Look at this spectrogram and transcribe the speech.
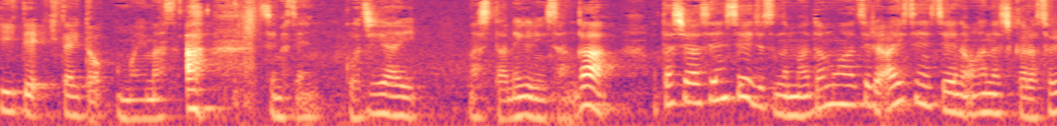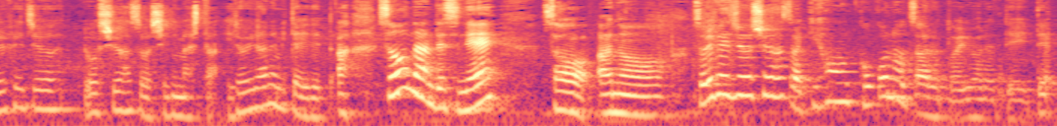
弾いていきたいと思います。あすいません。ご自愛マスターめぐりんさんが私は先生術のマドモアゼル愛先生のお話からソルフェジオ周波数を知りました。いろいろあるみたいで。あそうなんですね。そうあのソルフェジオ周波数は基本9つあると言われていて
